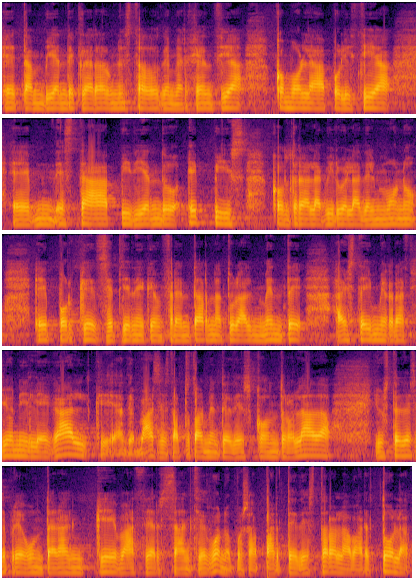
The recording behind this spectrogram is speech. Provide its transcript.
eh, también declarar un estado de emergencia, cómo la policía está pidiendo EPIs contra la viruela del mono porque se tiene que enfrentar naturalmente a esta inmigración ilegal que además está totalmente descontrolada y ustedes se preguntarán qué va a hacer Sánchez. Bueno, pues aparte de estar a la Bartola,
